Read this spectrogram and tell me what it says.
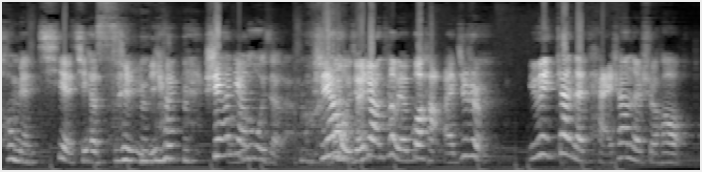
后面窃窃私语，因 为实际上这样录下来了。实际上我觉得这样特别不好啊，就是因为站在台上的时候，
